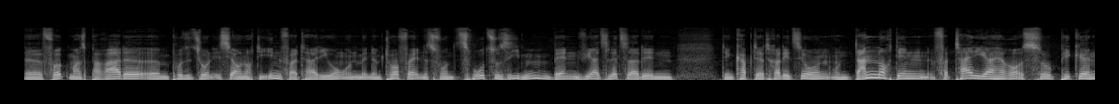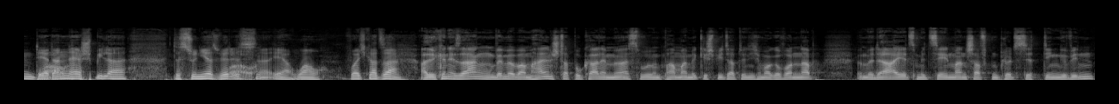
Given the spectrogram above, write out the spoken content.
äh, Volkmars Paradeposition ist ja auch noch die Innenverteidigung und mit einem Torverhältnis von 2 zu 7 beenden wir als letzter den, den Cup der Tradition und dann noch den Verteidiger herauszupicken, der wow. dann der Spieler des Turniers wird, wow. ist, äh, ja, wow. Wollte ich gerade sagen. Also ich kann dir sagen, wenn wir beim Hallenstadtpokal im Mörs, wo wir ein paar Mal mitgespielt haben, den ich immer gewonnen habe, wenn wir da jetzt mit zehn Mannschaften plötzlich das Ding gewinnen,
